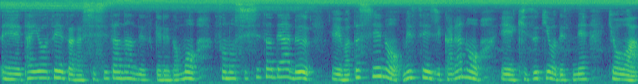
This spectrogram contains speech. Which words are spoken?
えー、太陽星座が獅子座なんですけれどもその獅子座である、えー、私へのメッセージからの、えー、気づきをですね今日は、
